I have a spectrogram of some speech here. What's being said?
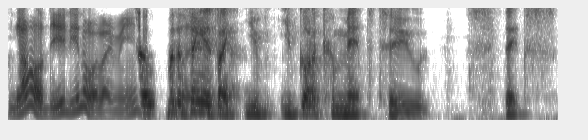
No, dude, you know what I mean. so, but the thing is, like, you've you've got to commit to six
